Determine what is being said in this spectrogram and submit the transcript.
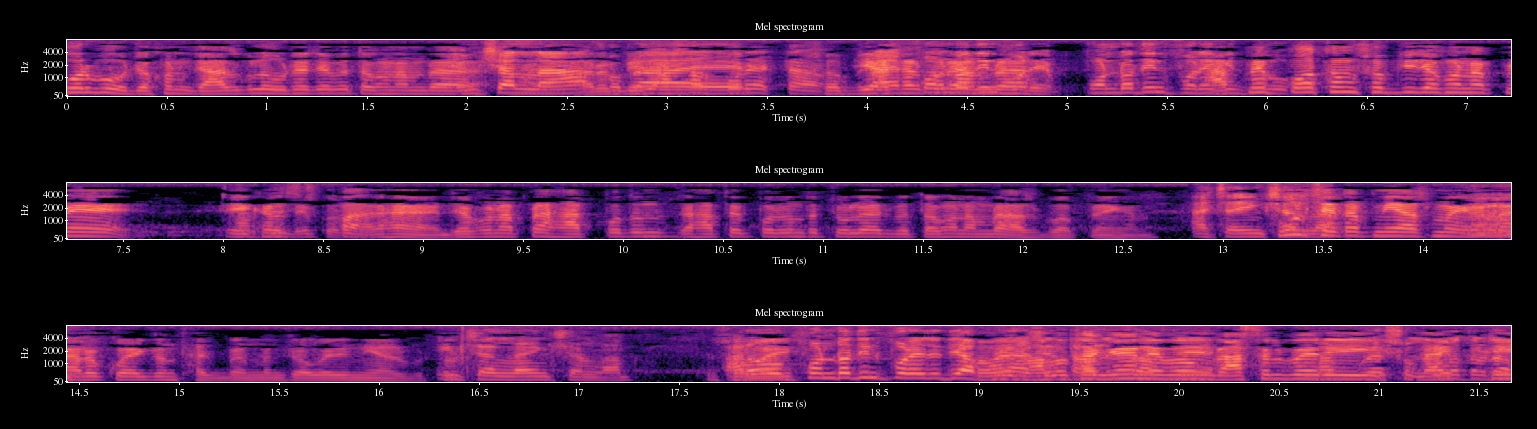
করব যখন গাছগুলো উঠে যাবে তখন আমরা একটা সবজি আসার পরে পনেরো দিন আমরা পরে পনেরো দিন পরে আপনি প্রথম সবজি যখন আপনি এখান হ্যাঁ যখন আপনার হাত পর্যন্ত হাতের পর্যন্ত চলে আসবে তখন আমরা আসব আপনার এখানে। আচ্ছা নিয়ে আসব এখানে আরও কয়েকজন থাকবেন আমরা সবাই নিয়ে আসব। তো ইনশাল্লাহ ইনশাল্লাহ। আরও পনেরো দিন পরে যদি আপনি ভালো থাকেন এবং রাসেল ভাইয়ের এই লাইভটি।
